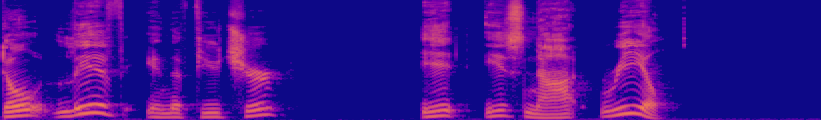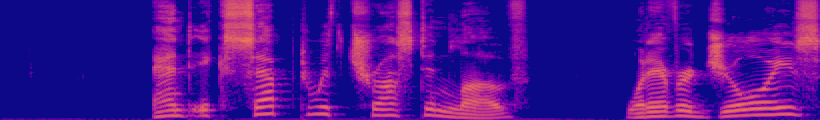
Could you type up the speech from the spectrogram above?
don't live in the future. It is not real. And accept with trust and love whatever joys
